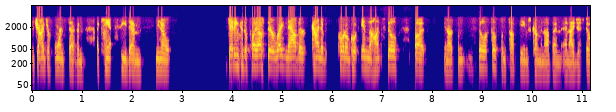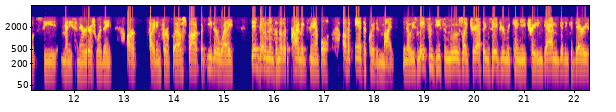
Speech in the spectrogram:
The Giants are four and seven. I can't see them, you know, getting to the playoffs. They're right now. They're kind of quote unquote in the hunt still, but you know, some, still still some tough games coming up, and and I just don't see many scenarios where they are fighting for a playoff spot. But either way, Dave Gettleman's another prime example of an antiquated mind. You know, he's made some decent moves like drafting Xavier McKinney, trading down and getting Kadarius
